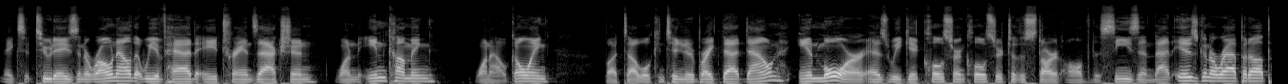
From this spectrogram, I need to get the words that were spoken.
makes it two days in a row now that we have had a transaction, one incoming, one outgoing. But uh, we'll continue to break that down and more as we get closer and closer to the start of the season. That is going to wrap it up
